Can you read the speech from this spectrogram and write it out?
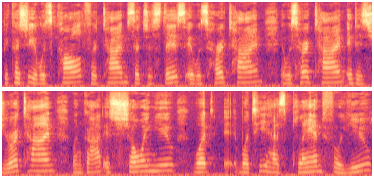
because she was called for times such as this. It was her time. It was her time. It is your time when God is showing you what what He has planned for you,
